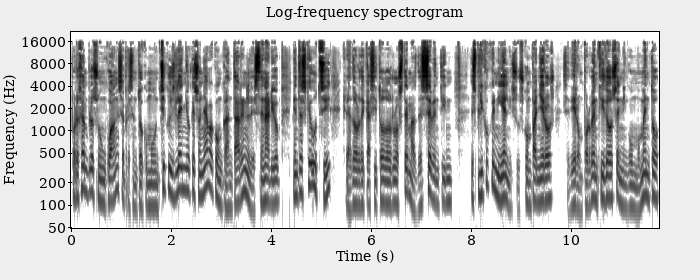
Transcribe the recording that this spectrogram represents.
Por ejemplo, Sun Kwang se presentó como un chico isleño que soñaba con cantar en el escenario, mientras que Utsi, creador de casi todos los temas de Seventeen, explicó que ni él ni sus compañeros se dieron por vencidos en ningún momento,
